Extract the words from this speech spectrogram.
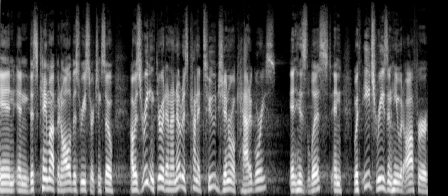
And, and this came up in all of his research. And so I was reading through it, and I noticed kind of two general categories in his list. And with each reason, he would offer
